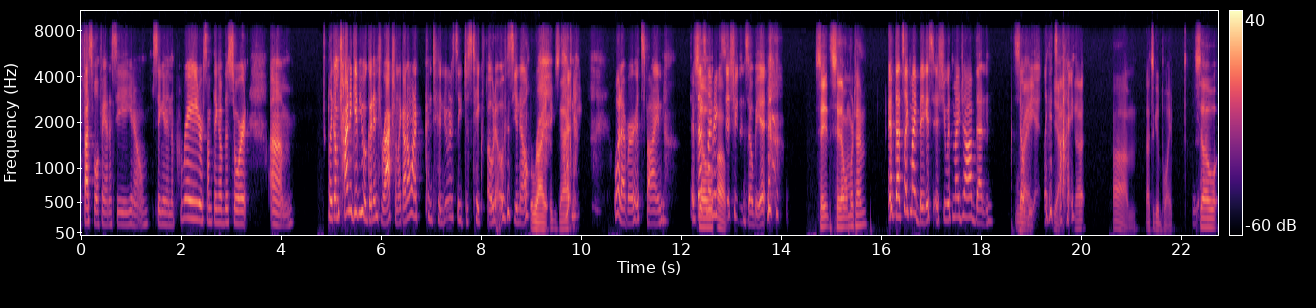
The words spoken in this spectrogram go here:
Festival of Fantasy, you know, singing in the parade or something of the sort. Um, like I'm trying to give you a good interaction. Like I don't want to continuously just take photos, you know? Right, exactly. Whatever, it's fine. If that's my biggest um, issue, then so be it. say say that one more time. if that's like my biggest issue with my job, then so Right. be it. Like it's yeah, fine. that- um, that's a good point. Yeah. So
